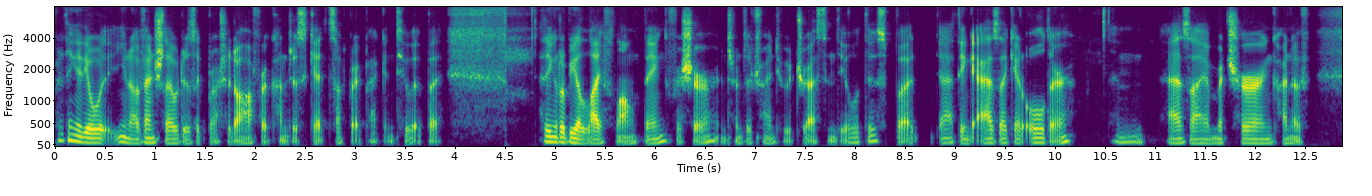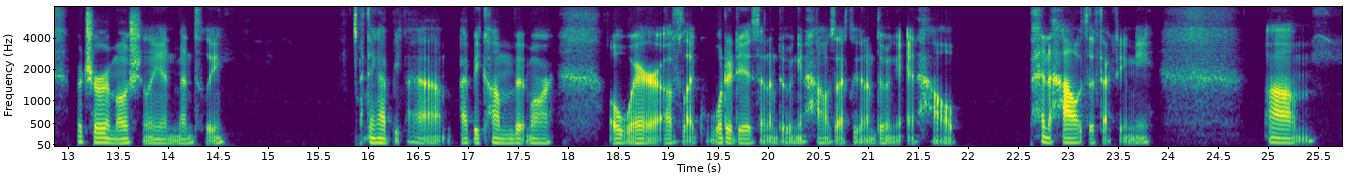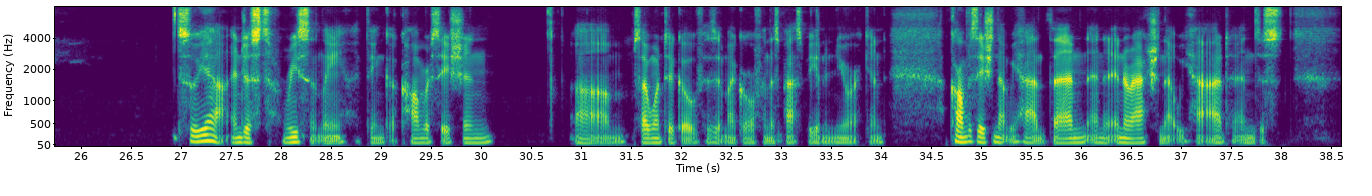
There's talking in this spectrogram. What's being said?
but I think you know eventually I would just like brush it off or kind of just get sucked right back into it. But I think it'll be a lifelong thing for sure in terms of trying to address and deal with this. But I think as I get older and as I mature and kind of mature emotionally and mentally, I think I be, uh, I become a bit more aware of like what it is that I'm doing and how exactly that I'm doing it and how and how it's affecting me. Um. So yeah, and just recently, I think a conversation um, so I went to go visit my girlfriend this past weekend in New York, and a conversation that we had then, and an interaction that we had, and just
